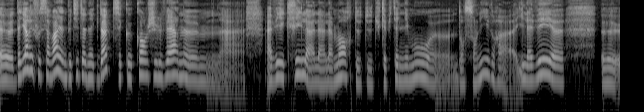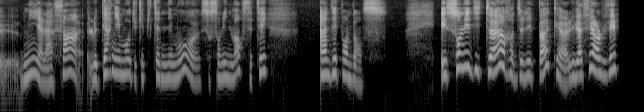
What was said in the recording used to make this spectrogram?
Euh, d'ailleurs, il faut savoir, il y a une petite anecdote, c'est que quand Jules Verne euh, avait écrit la, mort du capitaine Nemo euh, dans son livre, il avait mis à la fin le dernier mot du capitaine Nemo sur son lit de mort, c'était indépendance. Et son éditeur de l'époque lui a fait enlever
